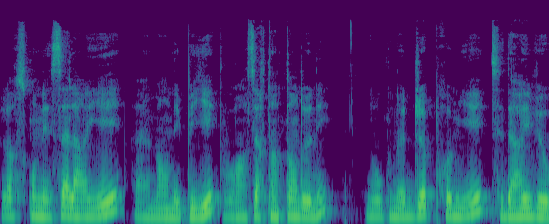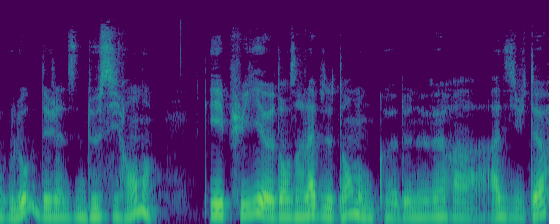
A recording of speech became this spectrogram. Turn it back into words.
Lorsqu'on est salarié, euh, ben, on est payé pour un certain temps donné. Donc notre job premier, c'est d'arriver au boulot, déjà de s'y rendre, et puis euh, dans un laps de temps, donc de 9h à, 18h,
